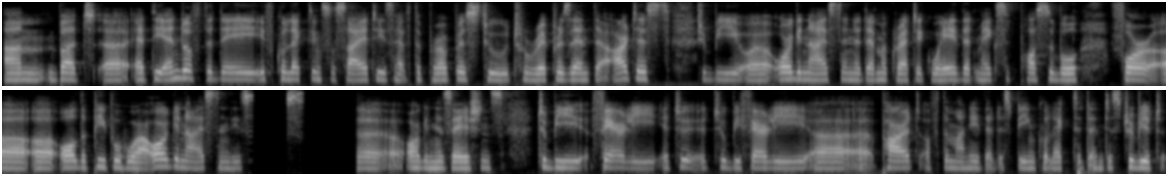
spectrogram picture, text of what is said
Um, but uh, at the end of the day, if collecting societies have the purpose to to represent their artists, should be uh, organized in a democratic way that makes it possible for uh, uh all the people who are organized in these uh, organizations to be fairly to to be fairly uh, part of the money that is being collected and distributed.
